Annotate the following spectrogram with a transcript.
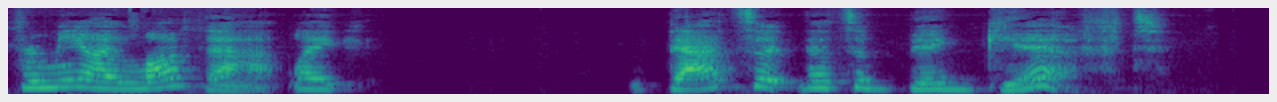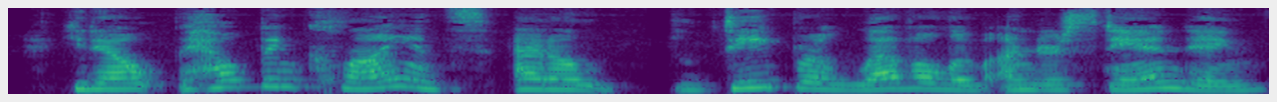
for me, I love that. Like that's a, that's a big gift you know, helping clients at a deeper level of understanding,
